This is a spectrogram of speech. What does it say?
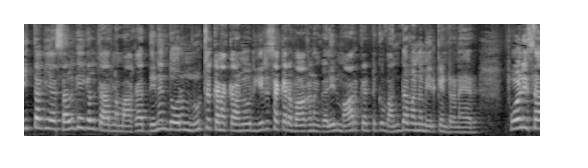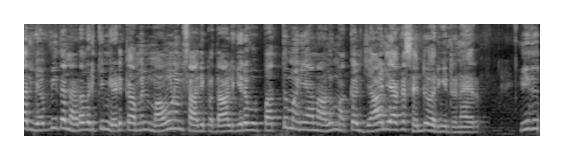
இத்தகைய சலுகைகள் காரணமாக தினந்தோறும் நூற்றுக்கணக்கானோர் இருசக்கர வாகனங்களில் மார்க்கெட்டுக்கு வந்தவனம் இருக்கின்றனர். போலீசார் எவ்வித நடவடிக்கையும் எடுக்காமல் மௌனம் சாதிப்பதால் இரவு பத்து மணியானாலும் மக்கள் ஜாலியாக சென்று வருகின்றனர். இது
